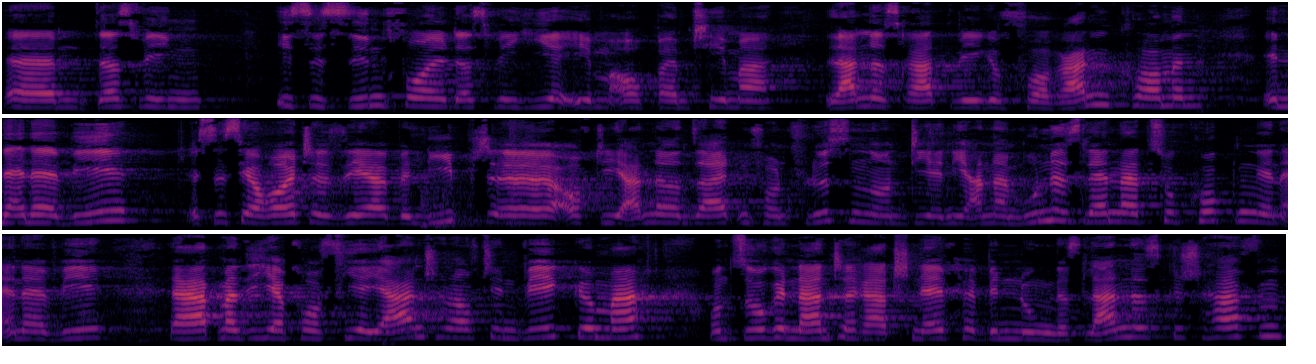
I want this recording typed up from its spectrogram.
ähm, deswegen ist es sinnvoll, dass wir hier eben auch beim Thema Landesradwege vorankommen. In NRW es ist ja heute sehr beliebt, äh, auf die anderen Seiten von Flüssen und in die anderen Bundesländer zu schauen. In NRW da hat man sich ja vor vier Jahren schon auf den Weg gemacht und sogenannte Radschnellverbindungen des Landes geschaffen.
